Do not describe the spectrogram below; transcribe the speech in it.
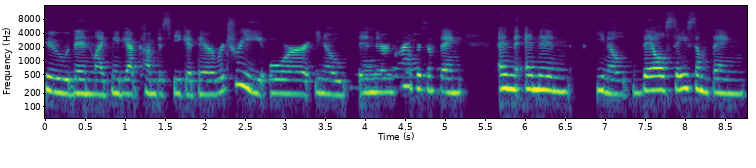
who then like maybe I've come to speak at their retreat or you know in their group or something and and then you know they'll say something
